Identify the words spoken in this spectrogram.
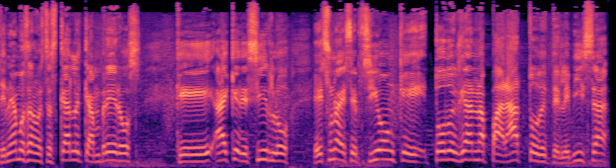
Teníamos a nuestra Scarlett Cambreros, que hay que decirlo, es una excepción que todo el gran aparato de Televisa,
